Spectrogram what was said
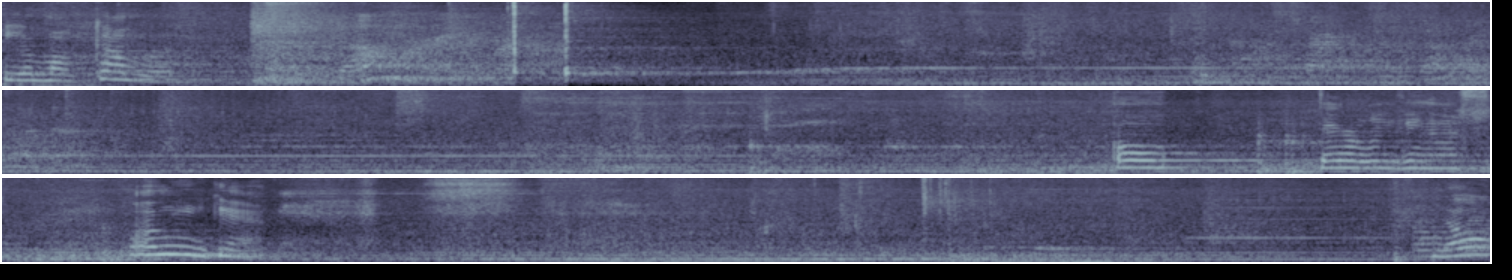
Be in Montgomery. Montgomery. Montgomery, Oh, they're leaving us. I'm gonna get. No,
